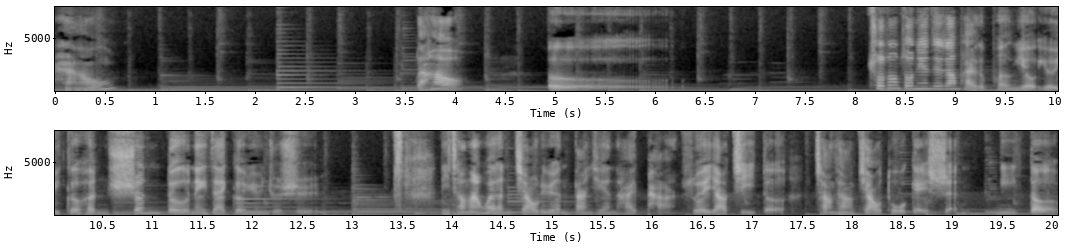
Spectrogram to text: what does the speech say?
好，然后，呃。抽中中间这张牌的朋友有一个很深的内在根源，就是 你常常会很焦虑、很担心、很害怕，所以要记得常常交托给神你的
